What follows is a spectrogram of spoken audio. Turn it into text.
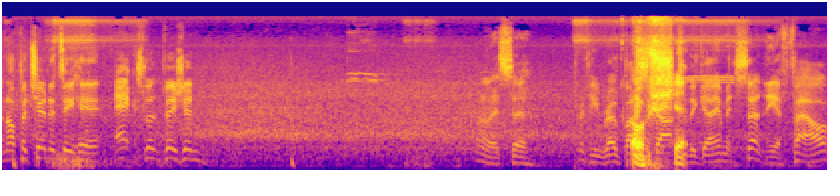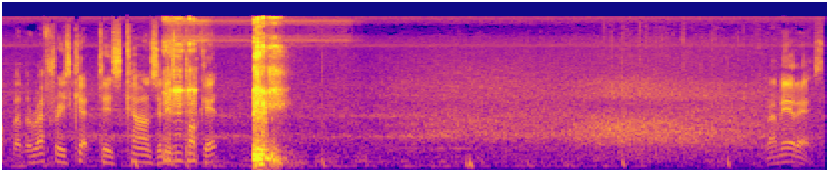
an opportunity here. Excellent vision. Well, it's a pretty robust Oh, start shit. to the game. It's certainly a foul, but the referee's kept his cards in his pocket. Ramirez.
